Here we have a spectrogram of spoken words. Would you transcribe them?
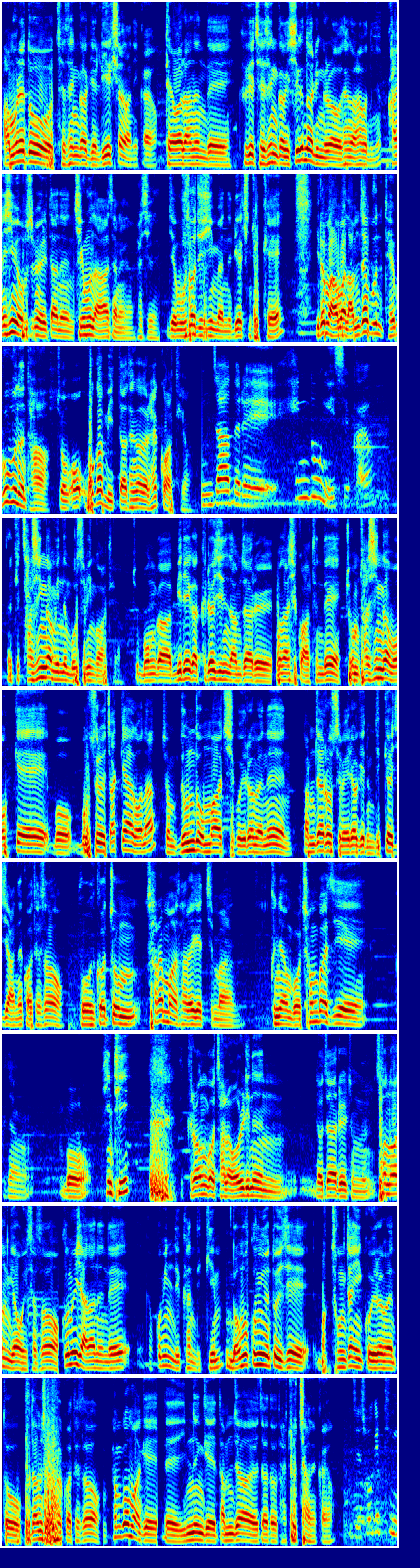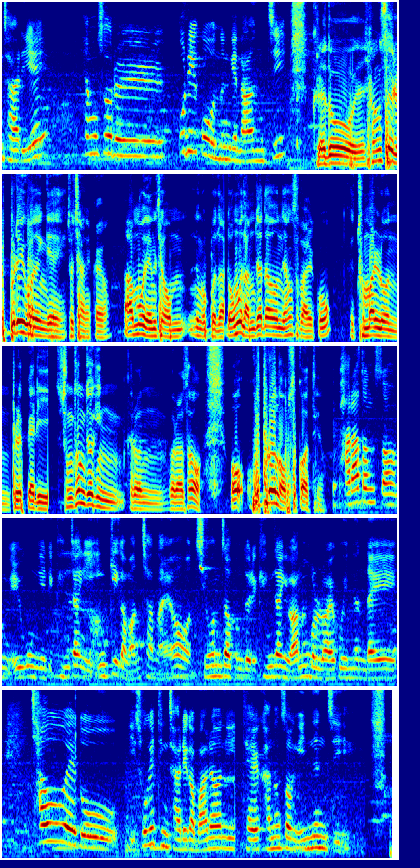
아무래도 제 생각에 리액션 아닐까요? 대화를 하는데 그게 제 생각에 시그널인 거라고 생각을 하거든요. 관심이 없으면 일단은 질문 안 하잖아요. 사실 이제 웃어주시면 리액션 좋게 이러면 아마 남자분 대부분은 다좀 어, 호감이 있다 생각을 할 것 같아요. 남자들의 행동이 있을까요? 이렇게 자신감 있는 모습인 것 같아요. 좀 뭔가 미래가 그려지는 남자를 원하실 것 같은데 좀 자신감 없게 뭐 목소리를 작게 하거나 좀 눈도 못 마주치고 이러면은 남자로서 매력이 좀 느껴지지 않을 것 같아서 뭐 이거 좀 사람마다 다르겠지만 그냥 뭐 청바지에 그냥 뭐 흰티 그런 거 잘 어울리는 여자를 좀 선호하는 경우가 있어서 꾸미지 않았는데 꾸민 듯한 느낌 너무 꾸미면 또 이제 막 정장 입고 이러면 또 부담스러울 것 같아서 평범하게 네, 입는 게 남자 여자도 다 좋지 않을까요? 이제 소개팅 자리에 향수를 뿌리고 오는 게 나은지 그래도 향수를 뿌리고 오는 게 좋지 않을까요? 아무 냄새가 없는 것보다 너무 남자다운 향수 말고 그 조말론 블랙베리 중성적인 그런 거라서 어 호불호는 없을 것 같아요. 바라던 썸 101이 굉장히 인기가 많잖아요. 지원자분들이 굉장히 많은 걸로 알고 있는데 차후에도 이 소개팅 자리가 마련이 될 가능성이 있는지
